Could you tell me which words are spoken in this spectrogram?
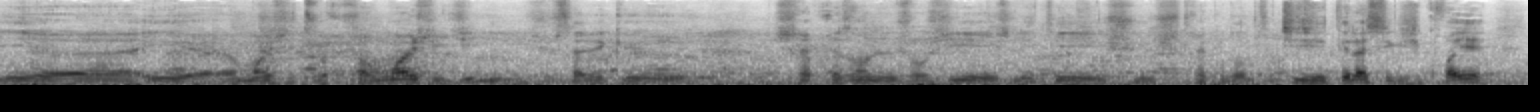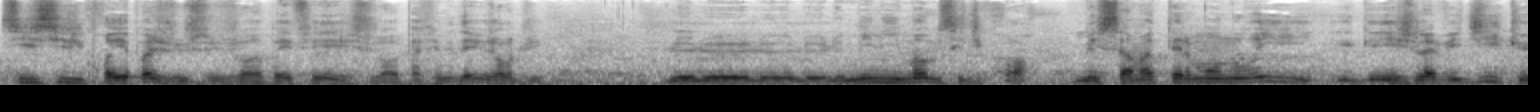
Et, euh, euh, moi, j'ai toujours fait moi, j'ai dit, je savais que je serais présent le jour J et je l'étais et je, suis très content de ça. Si j'étais là, c'est que j'y croyais. Si, si j'y croyais pas, je n'aurais pas fait, fait médaille aujourd'hui. Le, minimum, c'est d'y croire. Mais ça m'a tellement nourri. Et, je l'avais dit que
